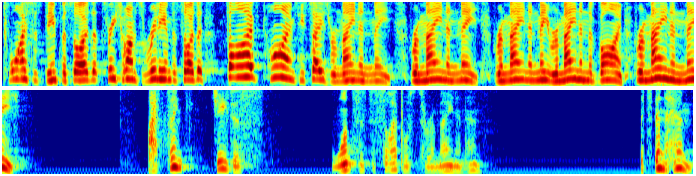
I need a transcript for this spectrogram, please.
twice is to emphasize it, three times to really emphasize it. Five times he says, Remain in me, remain in me, remain in me, remain in the vine, remain in me. I think Jesus wants his disciples to remain in him. It's in him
